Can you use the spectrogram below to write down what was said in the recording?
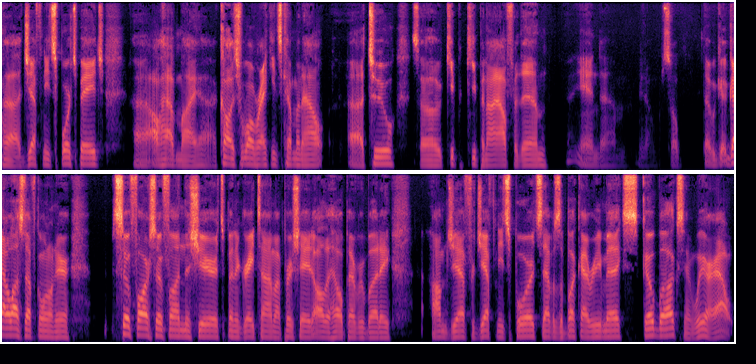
uh, Jeff Needs Sports page. Uh, I'll have my uh, college football rankings coming out uh, too, so keep keep an eye out for them. And um, you know, so that we got a lot of stuff going on here. So far, so fun this year. It's been a great time. I appreciate all the help, everybody. I'm Jeff for Jeff Needs Sports. That was the Buckeye Remix. Go Bucks, and we are out.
